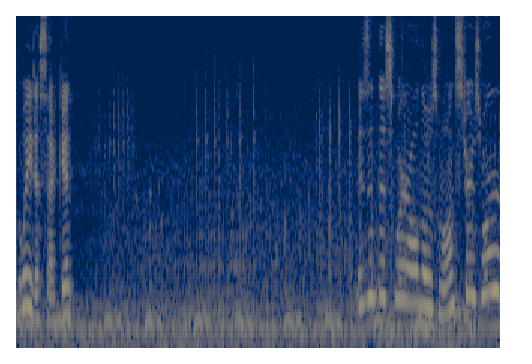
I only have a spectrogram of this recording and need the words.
Wait a second. Isn't this where all those monsters were?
